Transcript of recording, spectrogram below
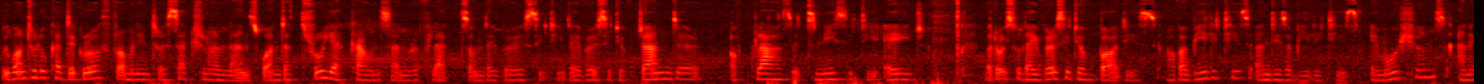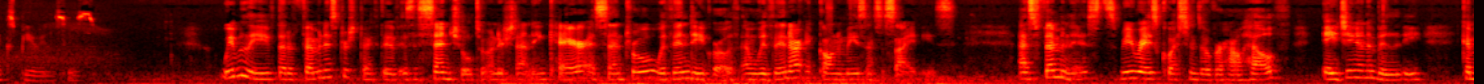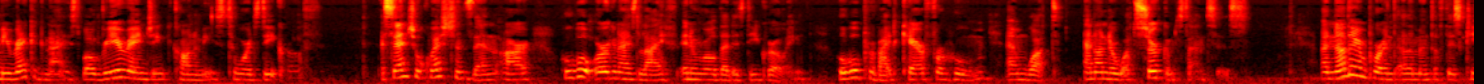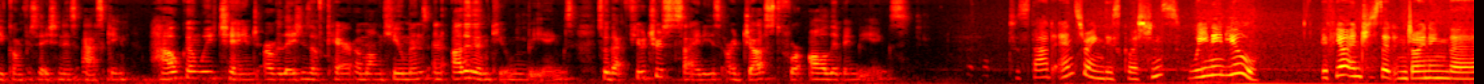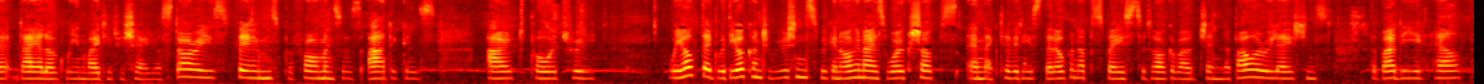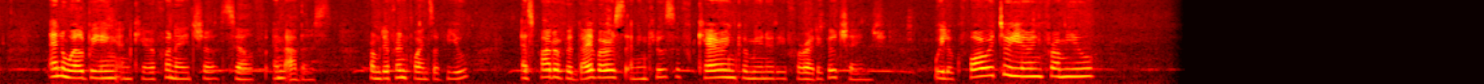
We want to look at degrowth from an intersectional lens, one that truly accounts and reflects on diversity diversity of gender, of class, ethnicity, age, but also diversity of bodies, of abilities and disabilities, emotions and experiences. We believe that a feminist perspective is essential to understanding care as central within degrowth and within our economies and societies. As feminists, we raise questions over how health, aging, and ability can be recognized while rearranging economies towards degrowth. Essential questions then are who will organize life in a world that is degrowing? Who will provide care for whom and what, and under what circumstances? Another important element of this key conversation is asking how can we change our relations of care among humans and other than human beings so that future societies are just for all living beings? To start answering these questions, we need you. If you're interested in joining the dialogue, we invite you to share your stories, films, performances, articles, art, poetry. We hope that with your contributions, we can organize workshops and activities that open up space to talk about gender power relations the body, health, and well being and care for nature, self, and others from different points of view as part of a diverse and inclusive caring community for radical change. We look forward to hearing from you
